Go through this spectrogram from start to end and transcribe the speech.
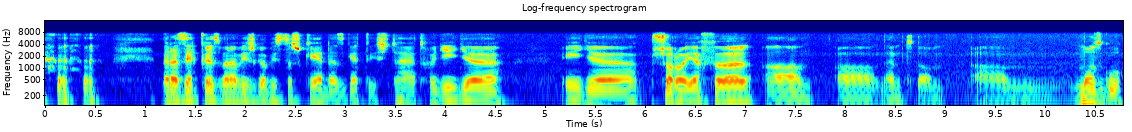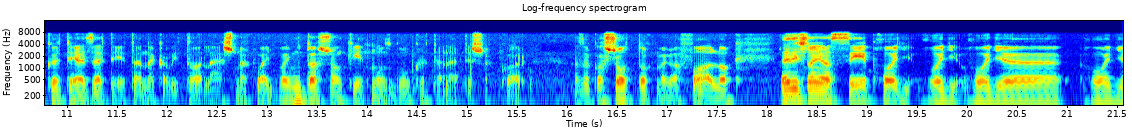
mert azért közben a vizsga biztos kérdezget is, tehát, hogy így, így sorolja föl a, a nem tudom, a mozgó kötélzetét ennek a vitorlásnak, vagy, vagy mutasson két mozgó kötelet, és akkor azok a sottok, meg a fallok. De ez is nagyon szép, hogy, hogy, hogy, hogy,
